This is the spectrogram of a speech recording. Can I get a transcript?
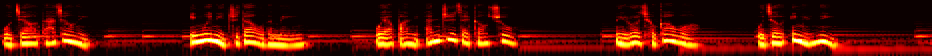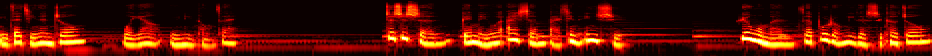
我就要搭救你。因为你知道我的名，我要把你安置在高处。你若求告我，我就应允你。你在急难中，我要与你同在。这是神给每一位爱神百姓的应许。愿我们在不容易的时刻中，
